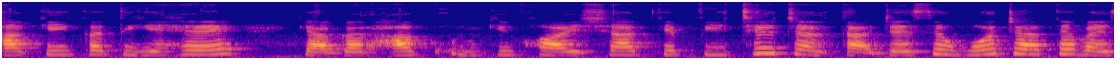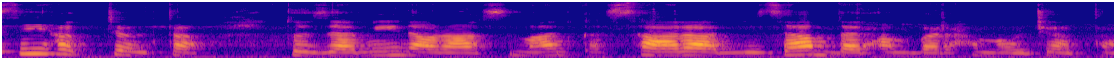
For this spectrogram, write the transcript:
حقیقت یہ ہے کہ اگر حق ان کی خواہشات کے پیچھے چلتا، جیسے وہ چاہتے ویسے ہی حق چلتا، تو زمین اور آسمان کا سارا نظام درہم برہم ہو جاتا۔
